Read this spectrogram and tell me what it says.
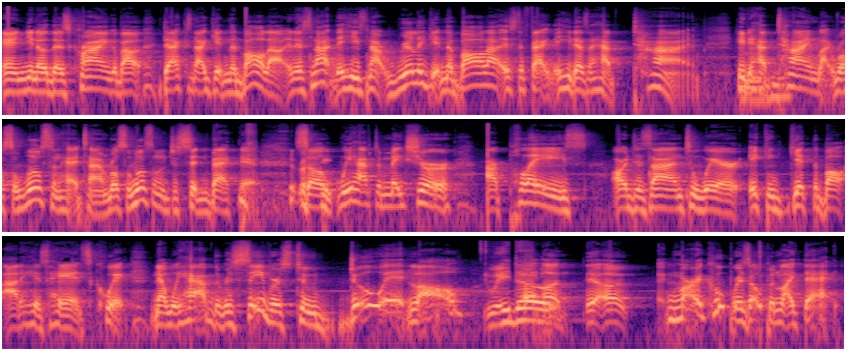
and you know there's crying about Dak's not getting the ball out, and it's not that he's not really getting the ball out; it's the fact that he doesn't have time. He didn't have mm-hmm. time like Russell Wilson had time. Russell Wilson was just sitting back there. So we have to make sure our plays are designed to where it can get the ball out of his hands quick. Now we have the receivers to do it, Law. We do. Uh, uh, uh, Amari Cooper is open like that.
